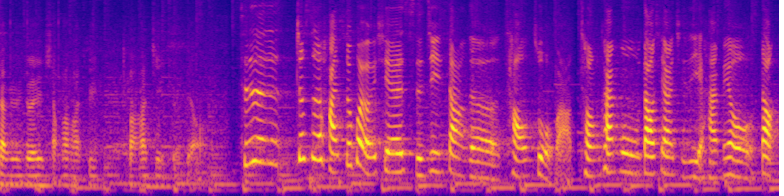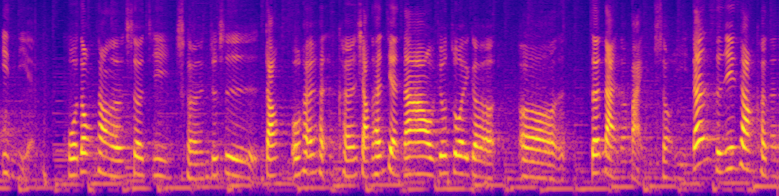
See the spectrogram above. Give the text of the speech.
下个月就会想办法去把它解决掉。其实就是还是会有一些实际上的操作吧。从开幕到现在，其实也还没有到一年。活动上的设计，可能就是当我很很可能想的很简单啊，我就做一个呃真奶的买一送一。但实际上，可能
